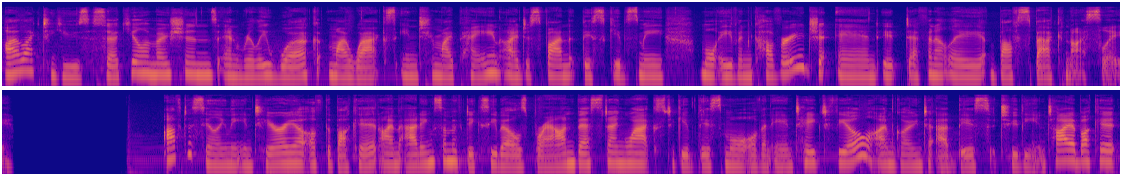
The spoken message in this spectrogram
I like to use circular motions and really work my wax into my paint. I just find that this gives me more even coverage and it definitely buffs back nicely. After sealing the interior of the bucket, I'm adding some of Dixie Belle's brown Best Dang wax to give this more of an antiqued feel. I'm going to add this to the entire bucket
